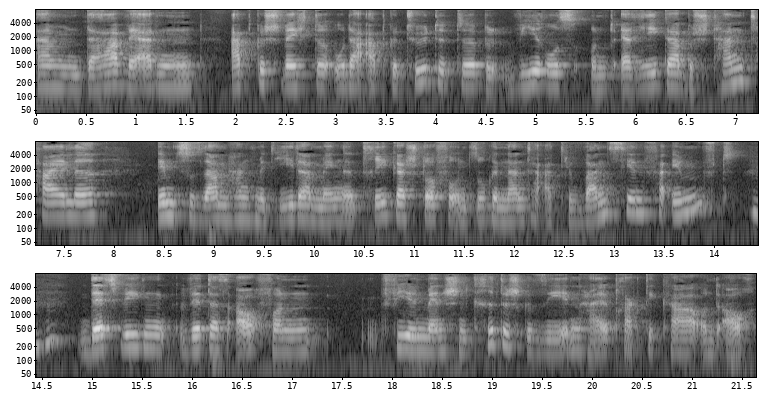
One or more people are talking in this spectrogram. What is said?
Ähm, da werden abgeschwächte oder abgetötete Virus- und Erregerbestandteile im Zusammenhang mit jeder Menge Trägerstoffe und sogenannte Adjuvantien verimpft. Mhm. Deswegen wird das auch von vielen Menschen kritisch gesehen, Heilpraktiker und auch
